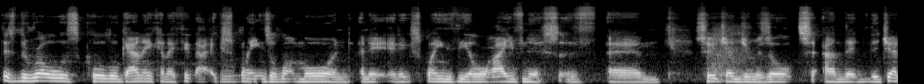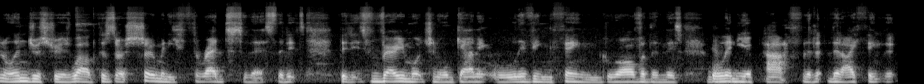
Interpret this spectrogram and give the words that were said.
there's the roles called organic, and I think that mm. explains a lot more, and and it, it explains the aliveness of um, search engine results and the, the general industry as well, because there are so many threads to this that it's that it's very much an organic living thing rather than this yeah. linear path that that I think that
